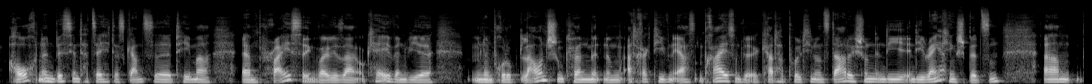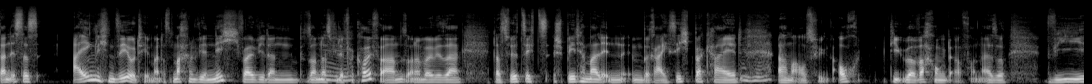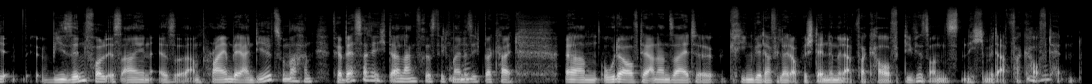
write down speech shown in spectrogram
auch ein bisschen tatsächlich das ganze Thema ähm, Pricing, weil wir sagen, okay, wenn wir ein Produkt launchen können mit einem attraktiven ersten Preis und wir katapultieren uns dadurch schon in die, in die Rankingspitzen, ja. ähm, dann ist das eigentlich ein SEO-Thema. Das machen wir nicht, weil wir dann besonders mhm. viele Verkäufe haben, sondern weil wir sagen, das wird sich später mal in, im Bereich Sichtbarkeit mhm. ähm, ausfügen. Auch die Überwachung davon. Also wie, wie sinnvoll ist ein, es, am Prime Day ein Deal zu machen? Verbessere ich da langfristig meine mhm. Sichtbarkeit? Ähm, oder auf der anderen Seite kriegen wir da vielleicht auch Bestände mit abverkauft, die wir sonst nicht mit abverkauft mhm. hätten.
